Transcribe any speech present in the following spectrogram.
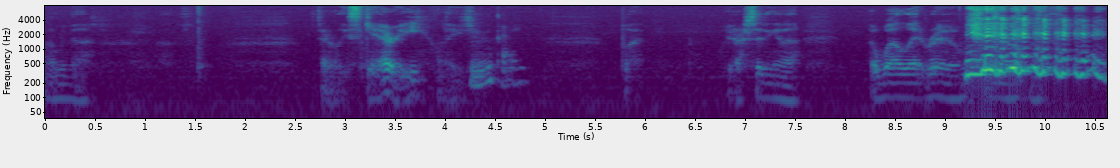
I mean, uh, it's not really scary. Like, mm, Okay. but we are sitting in a a well lit room. you know.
